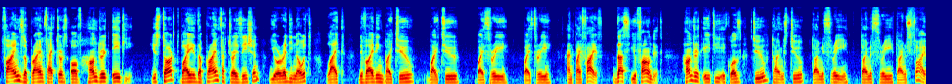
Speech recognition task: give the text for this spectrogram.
find the prime factors of 180? You start by the prime factorization, you already know it, like dividing by 2, by 2, by 3, by 3, and by 5. Thus, you found it. 180 equals 2 times 2 times 3 times 3 times 5.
